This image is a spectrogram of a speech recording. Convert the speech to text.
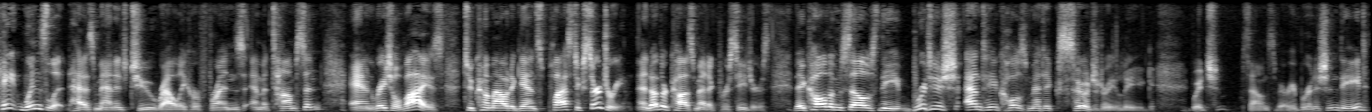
Kate Winslet has managed to rally her friends Emma Thompson and Rachel Weisz to come out against plastic surgery and other cosmetic procedures. They call themselves the British Anti-Cosmetic Surgery League, which sounds very British indeed.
